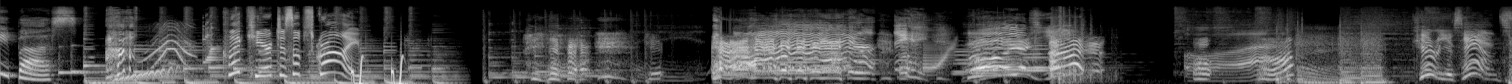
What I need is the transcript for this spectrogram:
BabyBus. Click here to subscribe. Curious hands!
